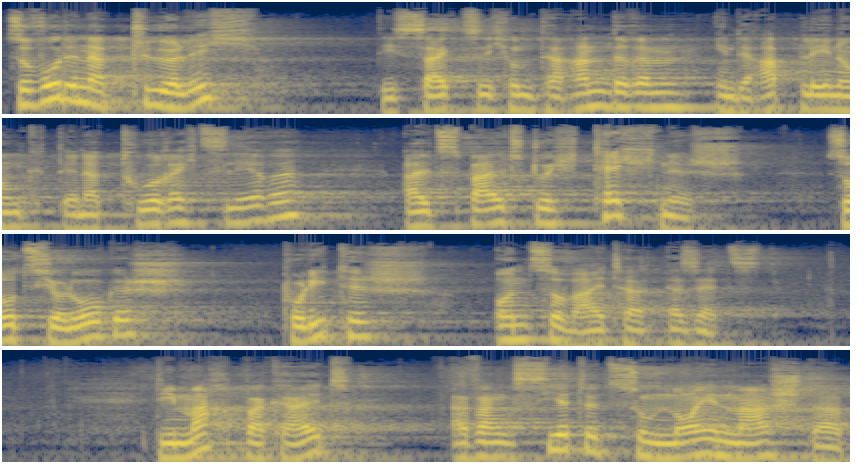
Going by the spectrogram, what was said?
So wurde natürlich, dies zeigt sich unter anderem in der Ablehnung der Naturrechtslehre, alsbald durch technisch, soziologisch, politisch und so weiter ersetzt. Die Machbarkeit avancierte zum neuen Maßstab,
